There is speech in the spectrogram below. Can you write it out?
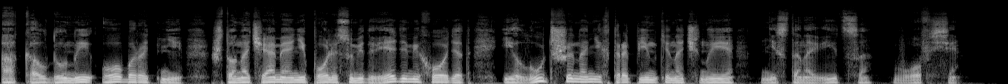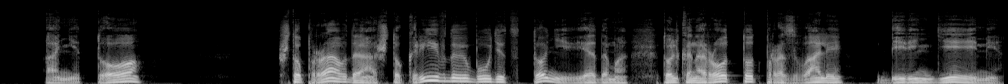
а колдуны-оборотни, что ночами они по лесу медведями ходят, и лучше на них тропинки ночные не становиться вовсе. А не то что правда, а что кривдою будет, то неведомо. Только народ тот прозвали бериндеями.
